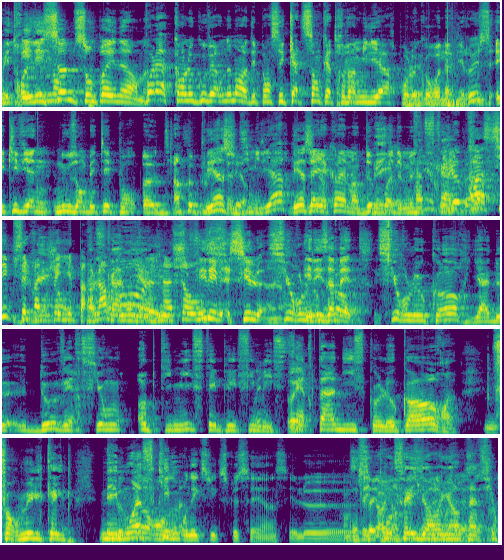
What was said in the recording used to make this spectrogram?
Et les sommes ne sont pas énormes. Voilà, quand le gouvernement a dépensé 480 milliards pour le coronavirus et qui viennent nous embêter pour euh, un peu plus de 10 milliards, là, il y a quand même un deux poids, deux mesures. le principe, c'est pas de payer par l'impôt, Nathan. Elisabeth. Sur le corps, il y a deux versions optimistes et pessimistes. Certains disent que le corps mm. formule quelque. Mais moi, ce qui on explique ce que c'est. Hein, c'est le Conseil d'orientation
